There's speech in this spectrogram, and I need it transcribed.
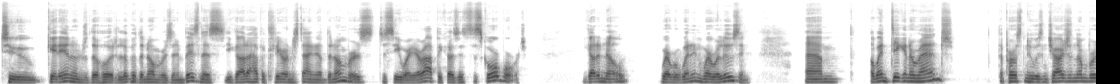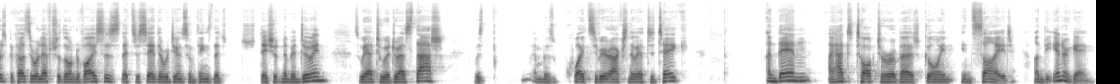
to get in under the hood look at the numbers. And in business, you got to have a clear understanding of the numbers to see where you're at because it's the scoreboard. You got to know where we're winning, where we're losing. Um, I went digging around the person who was in charge of the numbers because they were left to their own devices. Let's just say they were doing some things that they shouldn't have been doing. So we had to address that. It was it was quite severe action that we had to take. And then I had to talk to her about going inside on the inner game.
